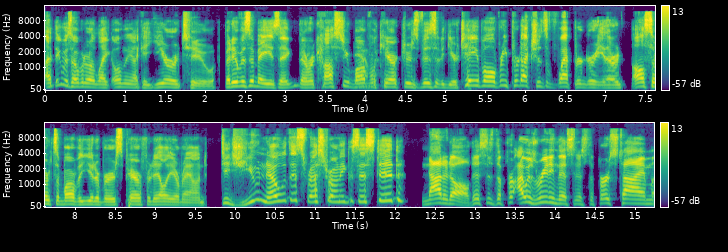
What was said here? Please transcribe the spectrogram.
I think it was open like only like a year or two, but it was amazing. There were costume Marvel yeah. characters visiting your table, reproductions of weaponry. There were all sorts of Marvel Universe paraphernalia around. Did you know this restaurant existed? Not at all. This is the first, I was reading this and it's the first time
